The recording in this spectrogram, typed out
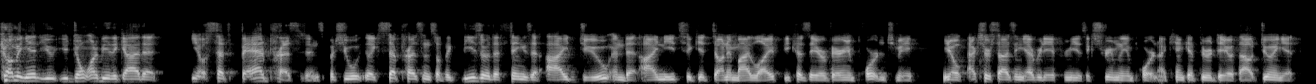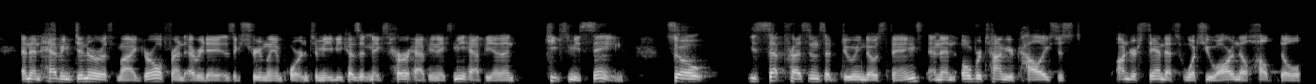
coming in, you you don't want to be the guy that you know sets bad precedents, but you like set precedents of like these are the things that I do and that I need to get done in my life because they are very important to me you know, exercising every day for me is extremely important. I can't get through a day without doing it. And then having dinner with my girlfriend every day is extremely important to me because it makes her happy, makes me happy, and then keeps me sane. So you set precedents of doing those things. And then over time, your colleagues just understand that's what you are and they'll help. They'll,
